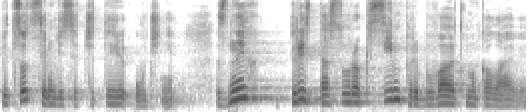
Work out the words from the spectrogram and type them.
574 учні. З них 347 перебувають в Миколаєві.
